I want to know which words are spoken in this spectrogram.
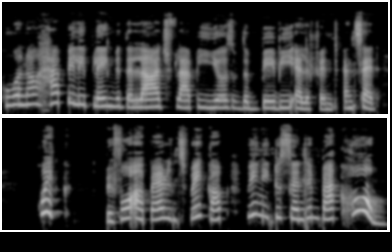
who were now happily playing with the large flappy ears of the baby elephant, and said, Quick! Before our parents wake up, we need to send him back home.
